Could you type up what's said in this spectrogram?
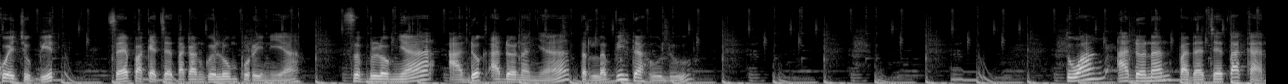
kue cubit saya pakai cetakan kue lumpur ini ya. Sebelumnya, aduk adonannya terlebih dahulu. Tuang adonan pada cetakan.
